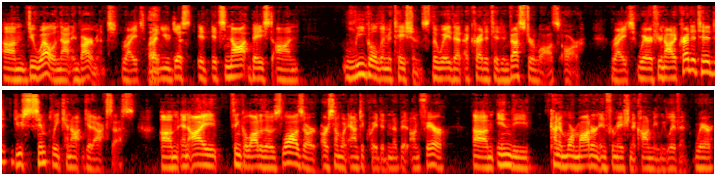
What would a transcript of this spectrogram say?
um, do well in that environment, right? right. But you just it, it's not based on legal limitations the way that accredited investor laws are, right? Where if you're not accredited, you simply cannot get access. Um, and I think a lot of those laws are are somewhat antiquated and a bit unfair um, in the kind of more modern information economy we live in, where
